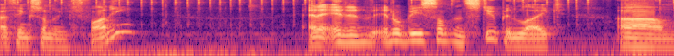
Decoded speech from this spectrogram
I think something's funny? And it, it it'll be something stupid like, um,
